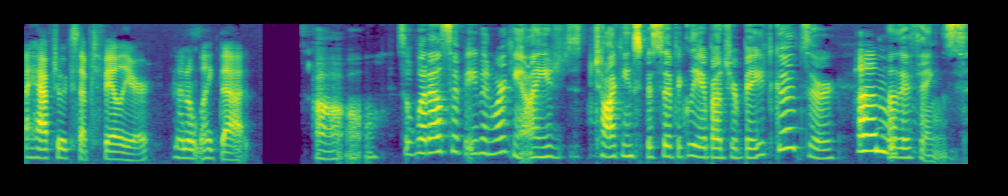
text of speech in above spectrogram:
I have to accept failure, and I don't like that. Oh. So what else have you been working on? Are you talking specifically about your baked goods or um, other things?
